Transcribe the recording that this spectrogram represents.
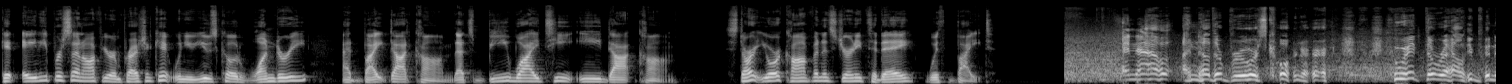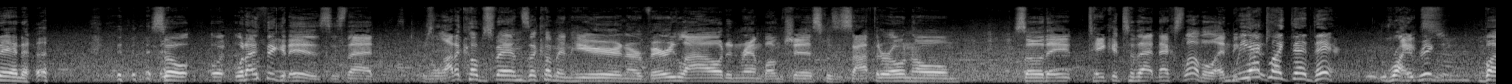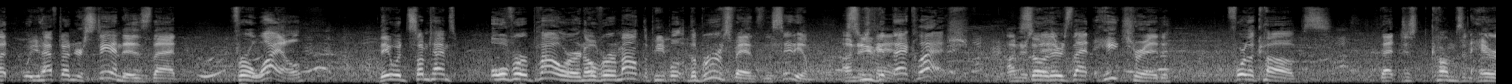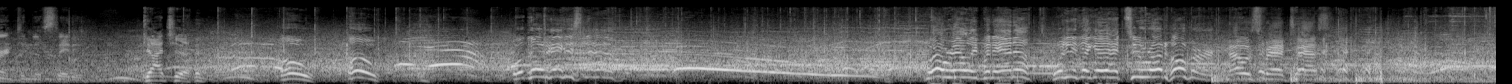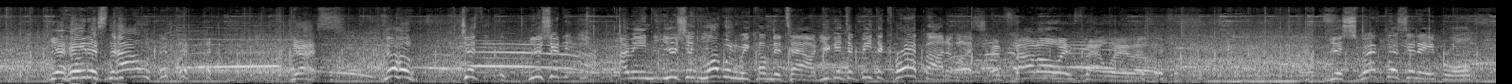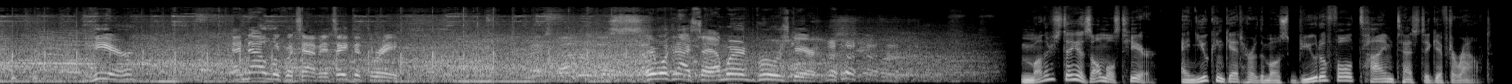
Get 80% off your impression kit when you use code WONDERY at Byte.com. That's B-Y-T-E dot com. Start your confidence journey today with Byte. And now another Brewers Corner with the Rally Banana. so what I think it is is that there's a lot of Cubs fans that come in here and are very loud and rambunctious because it's not their own home. So they take it to that next level. And we act like that there, right? Wrigley. But what you have to understand is that for a while, they would sometimes overpower and overamount the people, the Brewers fans in the stadium. Understand. So you get that clash. Understand. So there's that hatred for the Cubs that just comes inherent in this stadium. Gotcha. Oh, oh. Well, don't hate us now. Well, Rally Banana, what do you think of that two-run homer? That was fantastic. You hate us now? yes. No, just you should. I mean, you should love when we come to town. You get to beat the crap out of us. It's not always that way, though. you swept us in April here, and now look what's happening. It's eight to three. Hey, what can I say? I'm wearing Brewers gear. Mother's Day is almost here, and you can get her the most beautiful time-tested gift around.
